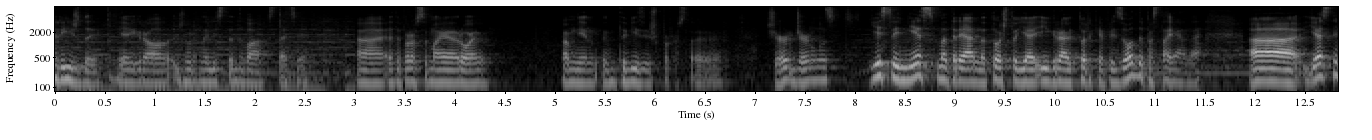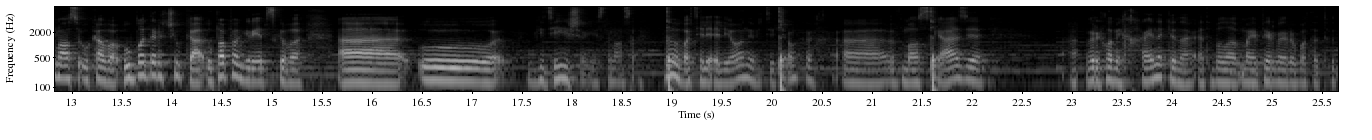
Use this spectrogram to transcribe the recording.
трижды, я играл журналиста 2, кстати. Э, это просто моя роль. По мне, ты видишь просто journalist. Если несмотря на то, что я играю только эпизоды постоянно, uh, я снимался у кого? У Бондарчука, у Папа Гребского, uh, у... Где еще я снимался? Ну, в отеле Элеоны, в девчонках, uh, в Малсказе, в рекламе Хайнекена. Это была моя первая работа тут.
